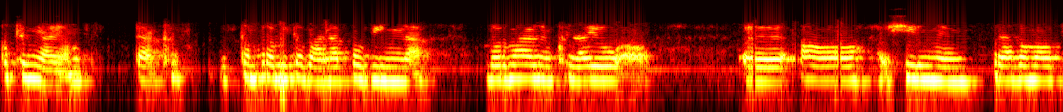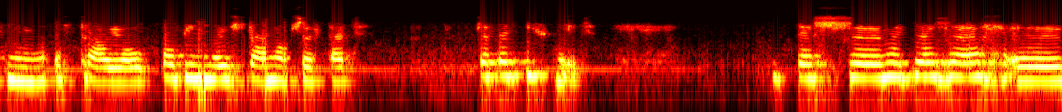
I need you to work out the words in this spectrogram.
oceniając, tak skompromitowana powinna normalnym kraju o, e, o silnym, prawomocnym ustroju powinno już dawno przestać, przestać istnieć. Też e, myślę, że e,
